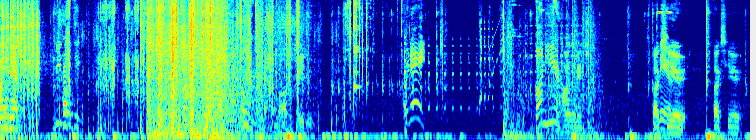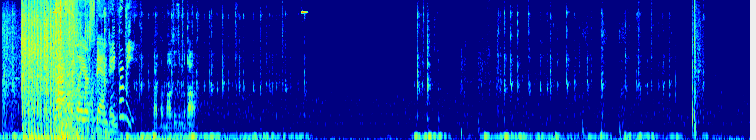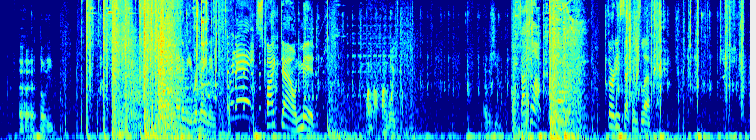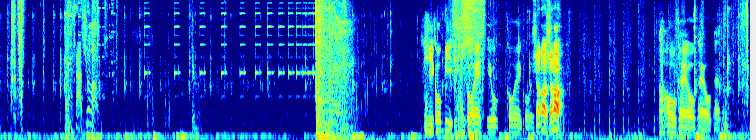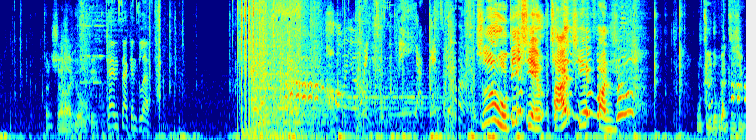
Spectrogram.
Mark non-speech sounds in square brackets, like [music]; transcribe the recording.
Reloading. 他妈的飞的， Grenade. Gone here. 他在那边。 Back There. here, back here， Last player Wait standing. for me. 干他妈这这么大， 呵[laughs] 呵，抖音。 One enemy remaining. Grenade. Spike down mid. 换吧，换过一把。来不及， Satchel out. 30 seconds left. Satchel out. 天哪 He go B, he go A, he go go A, go A. shut up shut up， [laughs] Okay, okay, okay. 等下来就 OK。Ten seconds left。[laughs] 十五滴血，残血反杀，我自己都不敢自信。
